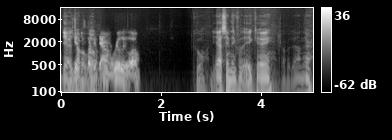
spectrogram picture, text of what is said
Yeah, You drop it stuck low. it down really low. Cool. Yeah, same thing for the AK. Drop it down there.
